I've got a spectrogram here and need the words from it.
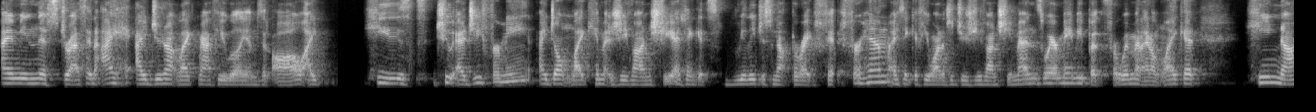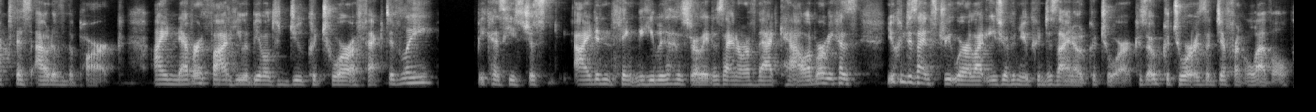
I mean, this dress, and I I do not like Matthew Williams at all. I he's too edgy for me. I don't like him at Givenchy. I think it's really just not the right fit for him. I think if he wanted to do Givenchy menswear, maybe, but for women, I don't like it. He knocked this out of the park. I never thought he would be able to do couture effectively because he's just, I didn't think that he was necessarily a designer of that caliber because you can design streetwear a lot easier than you can design haute couture because haute couture is a different level.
